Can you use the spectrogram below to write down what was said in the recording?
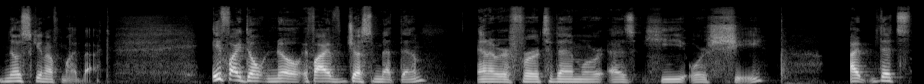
no skin off my back. If I don't know, if I've just met them and I refer to them or as he or she, I that's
